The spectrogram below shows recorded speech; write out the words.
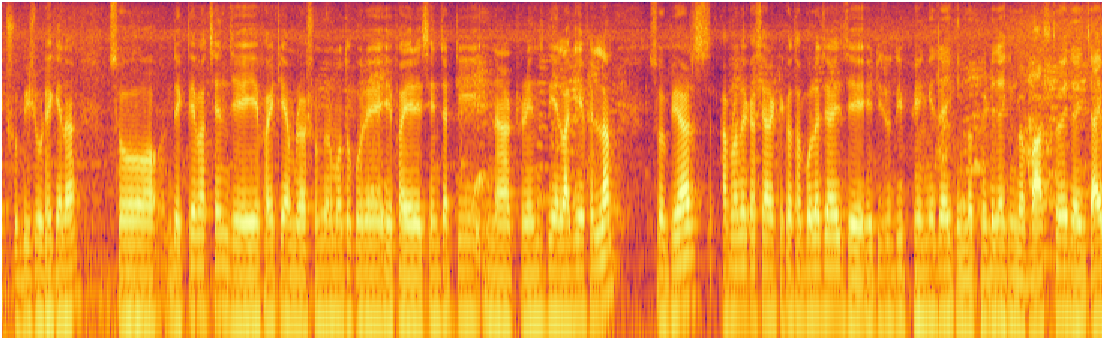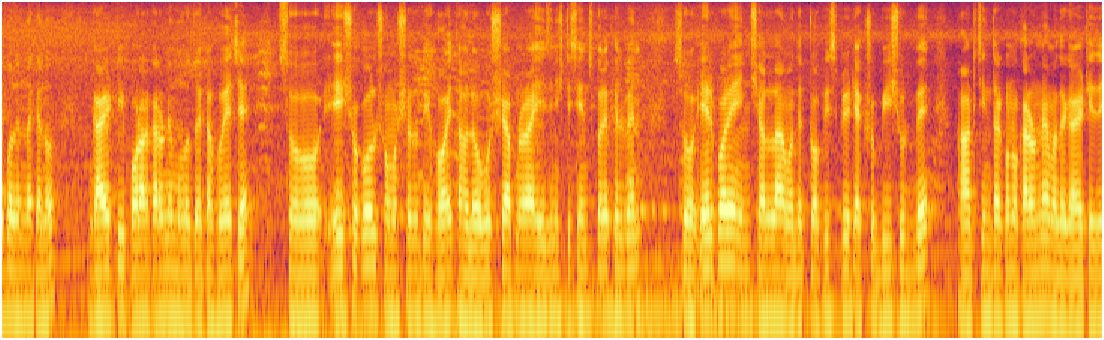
একশো বিশ উঠে কিনা। সো দেখতে পাচ্ছেন যে এফআইটি আমরা সুন্দর মতো করে এফআইয়ের সেন্সারটি নাট রেঞ্জ দিয়ে লাগিয়ে ফেললাম। সো ভিয়ার্স আপনাদের কাছে আরেকটি কথা বলে যায় যে, এটি যদি ভেঙে যায় কিংবা ফেটে যায় কিংবা বাস্ট হয়ে যায়, যাই বলেন না কেন, গাড়িটি পড়ার কারণে মূলত এটা হয়েছে। সো এই সকল সমস্যা যদি হয়, তাহলে অবশ্যই আপনারা এই জিনিসটি চেঞ্জ করে ফেলবেন। সো এরপরে ইনশাল্লাহ আমাদের টপ স্পিড একশো বিশ উঠবে। আর চিন্তার কোনো কারণ নেই, আমাদের গাড়িটি যে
